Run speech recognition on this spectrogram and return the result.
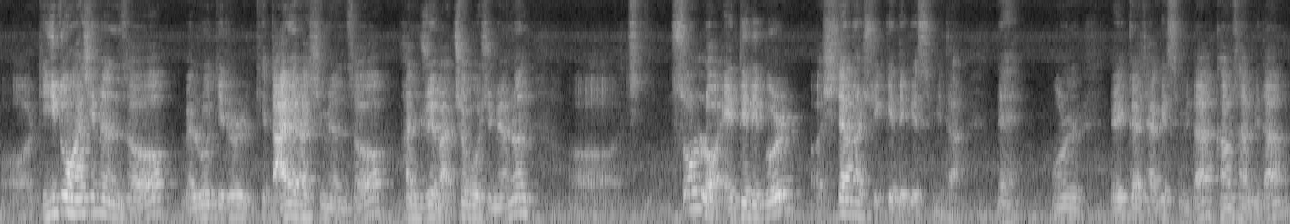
어, 이렇게 이동하시면서 멜로디를 이렇게 나열하시면서 반주에 맞춰 보시면은 어, 치- 솔로 애드립을 어, 시작할 수 있게 되겠습니다. 네, 오늘 여기까지 하겠습니다. 감사합니다.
